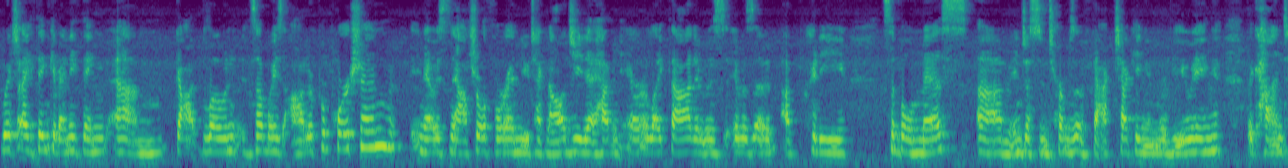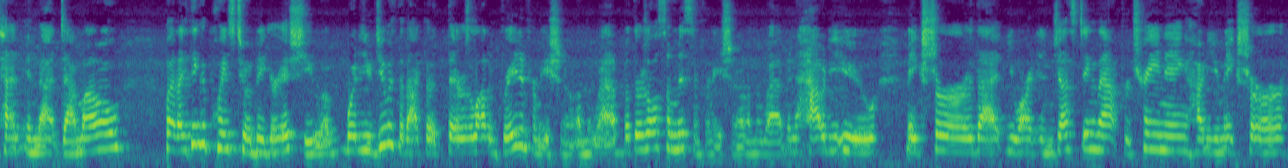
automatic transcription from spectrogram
which I think, if anything, um, got blown in some ways out of proportion. You know, it's natural for a new technology to have an error like that. It was it was a, a pretty simple miss, um, in just in terms of fact checking and reviewing the content in that demo. But I think it points to a bigger issue of what do you do with the fact that there's a lot of great information on the web, but there's also misinformation on the web. And how do you make sure that you aren't ingesting that for training? How do you make sure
